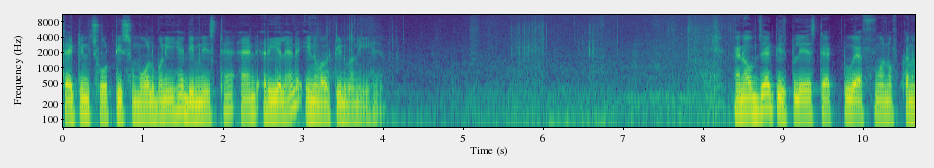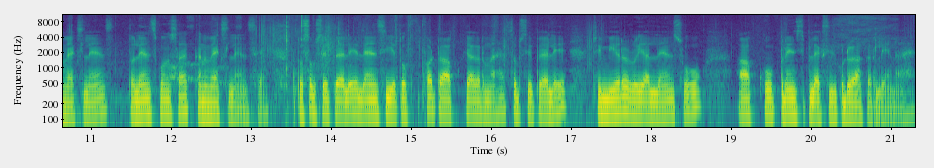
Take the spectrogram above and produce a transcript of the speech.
सेकंड छोटी स्मॉल बनी है डिमिनिस्ट है एंड रियल एंड इन्वर्टेड बनी है। An object is placed at two F one of convex lens तो लेंस कौन सा है? कन्वेक्स लेंस है। तो सबसे पहले लेंस ये तो फट आप क्या करना है? सबसे पहले जो मिरर हो या लेंस हो आपको प्रिंसिपल एक्सिस को ड्रा कर लेना है।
